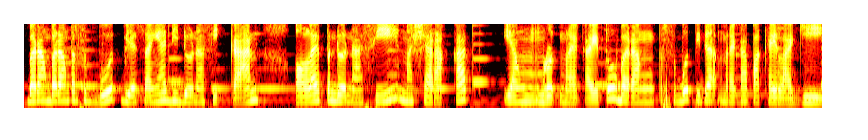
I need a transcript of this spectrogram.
Barang-barang tersebut biasanya didonasikan oleh pendonasi masyarakat yang menurut mereka itu barang tersebut tidak mereka pakai lagi.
